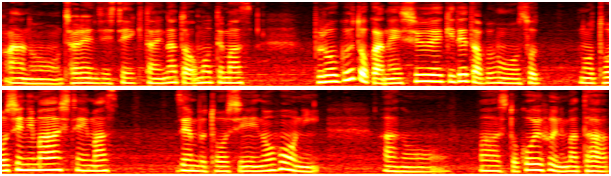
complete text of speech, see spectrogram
あのチャレンジしていきたいなとは思ってます。ブログとかね収益出た分をその投資に回しています。全部投資の方にあの回すとこういうふうにまた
